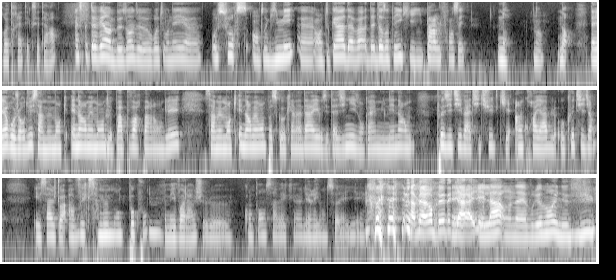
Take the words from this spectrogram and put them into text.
retraite, etc. Est-ce que tu avais un besoin de retourner euh, aux sources, entre guillemets, euh, en tout cas d'être dans un pays qui parle français? D'ailleurs, aujourd'hui, ça me manque énormément de Mm. ne pas pouvoir parler anglais. Ça me manque énormément parce qu'au Canada et aux États-Unis, ils ont quand même une énorme positive attitude qui est incroyable au quotidien. Et ça, je dois avouer que ça me manque beaucoup. Mm. Mais voilà, je le compense avec euh, les rayons de soleil et la mer bleue des Caraïbes. et là, on a vraiment une vue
